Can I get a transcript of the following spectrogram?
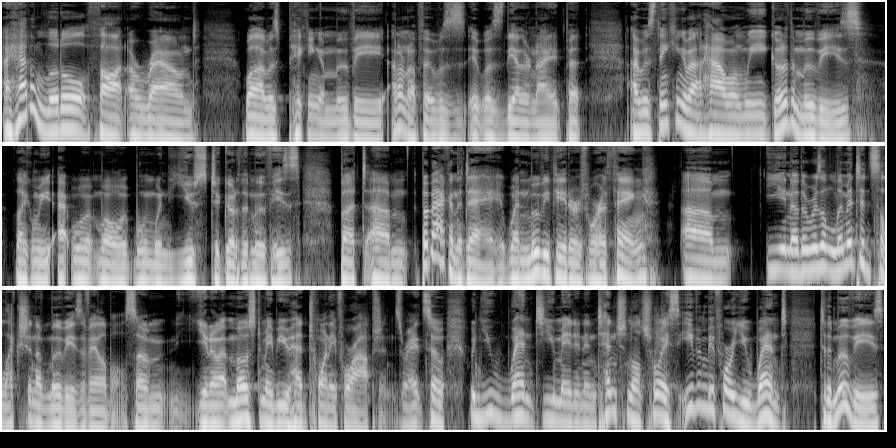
i had a little thought around while I was picking a movie. I don't know if it was it was the other night, but I was thinking about how when we go to the movies, like we well when we used to go to the movies, but um, but back in the day when movie theaters were a thing, um, you know there was a limited selection of movies available. So you know at most maybe you had 24 options, right? So when you went, you made an intentional choice even before you went to the movies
